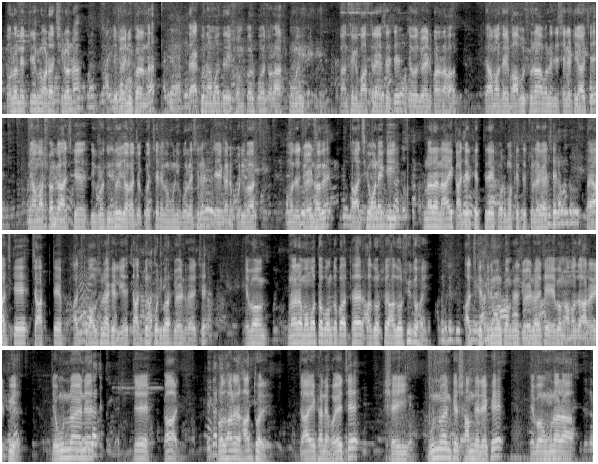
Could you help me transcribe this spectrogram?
দলনেত্রীর কোনো অর্ডার ছিল না যে জয়েনিং করানোর তো এখন আমাদের এই সংকল্প চলার সময় ওখান থেকে বার্তা এসেছে যে জয়েন করানো হোক। তো আমাদের বাবু সোনা বলে যে ছেলেটি আছে উনি আমার সঙ্গে আজকে দীর্ঘদিন ধরে যোগাযোগ করছেন এবং উনি বলেছিলেন যে এখানে পরিবার আমাদের জয়েন হবে। তো আজকে অনেকেই ওনারা নাই, কাজের ক্ষেত্রে, কর্মক্ষেত্রে চলে গেছে। তাই আজকে চারটে, আজকে বাবুসোনাকে নিয়ে চারজন পরিবার জয়েন্ট হয়েছে এবং ওনারা মমতা বন্দ্যোপাধ্যায়ের আদর্শে আদর্শিত হয় আজকে তৃণমূল কংগ্রেস জয়েন হয়েছে এবং আমাদের আরআরএ টুয়ে যে উন্নয়নের যে কাজ প্রধানের হাত ধরে যা এখানে হয়েছে, সেই উন্নয়নকে সামনে রেখে এবং ওনারা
